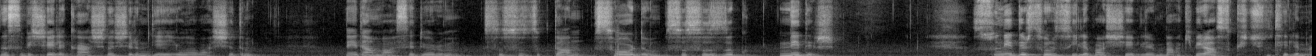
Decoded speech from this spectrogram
nasıl bir şeyle karşılaşırım diye yola başladım. Neyden bahsediyorum? Susuzluktan. Sordum. Susuzluk nedir? Su nedir sorusuyla başlayabilirim belki. Biraz küçültelim.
